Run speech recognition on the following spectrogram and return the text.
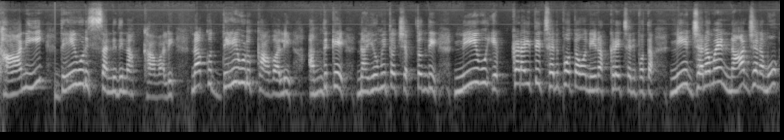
కానీ దేవుడి సన్నిధి నాకు కావాలి. నాకు దేవుడు కావాలి. అందుకే నయోమితో చెప్తుంది నీవు ఎక్కడైతే చనిపోతావో నేను అక్కడే చనిపోతా. నీ జనమే నా జనము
